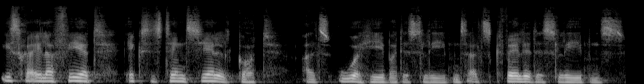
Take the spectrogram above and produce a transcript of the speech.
Israel erfährt existenziell Gott als Urheber des Lebens, als Quelle des Lebens.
